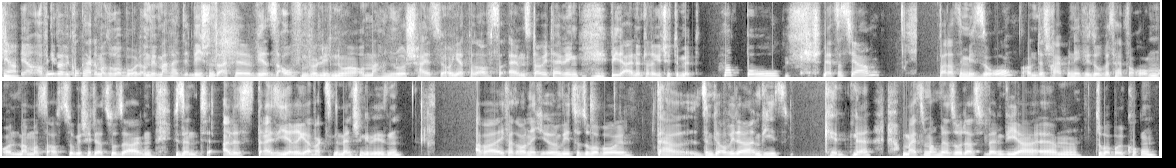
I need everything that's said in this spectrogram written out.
Ja. Ja, auf jeden Fall, wir gucken halt immer Super Bowl. Und wir machen halt, wie ich schon sagte, wir saufen wirklich nur und machen nur Scheiße. Und jetzt pass auf, ähm, Storytelling, wieder eine tolle Geschichte mit Hoppo. Letztes Jahr war das nämlich so, und das fragt mich nicht, wieso, weshalb, warum. Und man muss auch zur Geschichte dazu sagen, wir sind alles 30-jährige erwachsene Menschen gewesen. Aber ich weiß auch nicht, irgendwie zu Super Bowl, da sind wir auch wieder irgendwie Kind, ne? Und meistens machen wir das so, dass wenn wir ähm, Super Bowl gucken,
